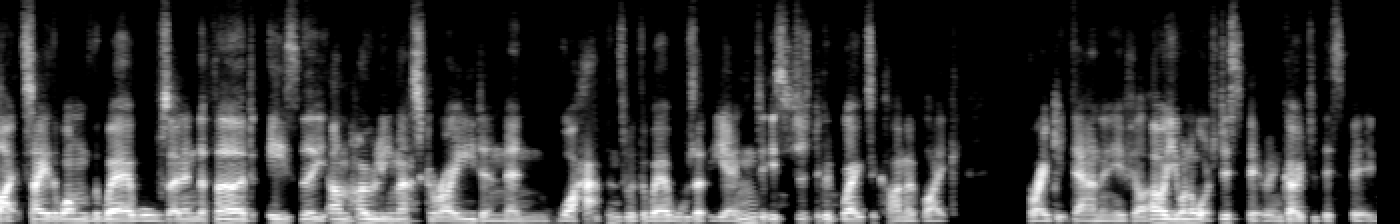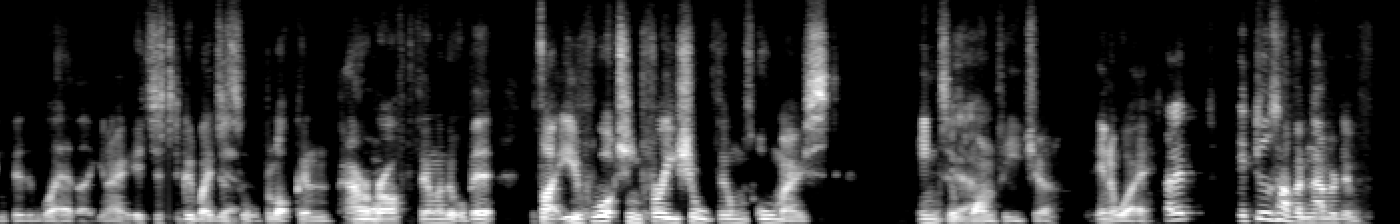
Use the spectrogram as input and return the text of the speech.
like say the one with the werewolves, and then the third is the unholy masquerade, and then what happens with the werewolves at the end. It's just a good way to kind of like break it down. And if you're like, oh, you want to watch this bit, and go to this bit and whatever, you know, it's just a good way to Yeah. sort of block and paragraph the film a little bit. It's like you're watching three short films almost into Yeah. one feature in a way. And it it does have a narrative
